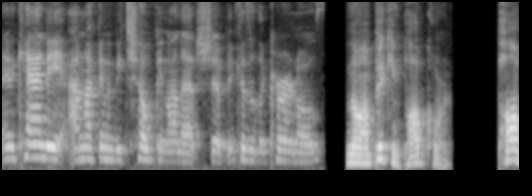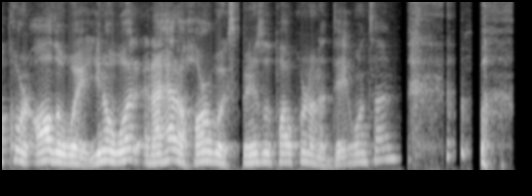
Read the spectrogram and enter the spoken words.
And candy, I'm not going to be choking on that shit because of the kernels. No, I'm picking popcorn. Popcorn all the way. You know what? And I had a horrible experience with popcorn on a date one time.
